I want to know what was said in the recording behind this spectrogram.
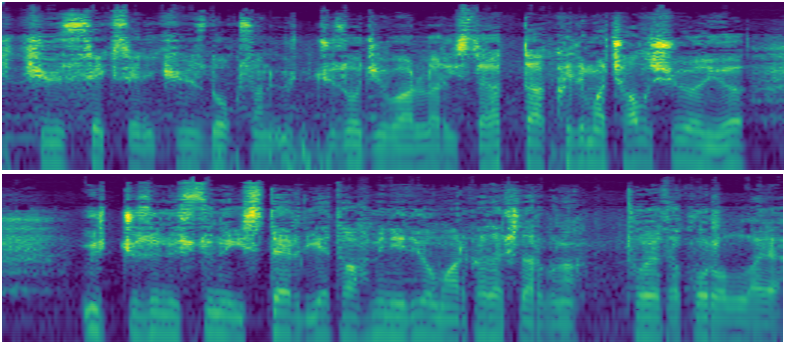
280, 290, 300 o civarlar ister. Hatta klima çalışıyor diyor. 300'ün üstünü ister diye tahmin ediyorum arkadaşlar buna. Toyota Corolla'ya.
